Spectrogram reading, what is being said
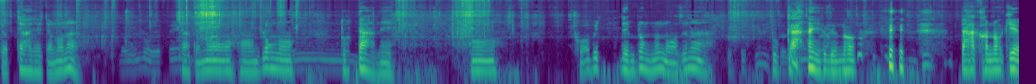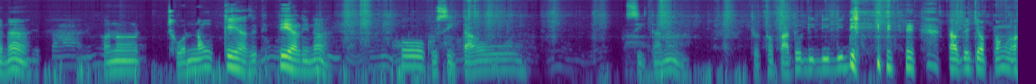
Cho cha cho cho nó nè. Cha, cho nó, hòn lông nó. Tổ ta này nó chúa bị đêm trong nó nọ thế nào tụ cả đứa nó. Ta còn nó kia nè. Còn nó chúa nóng kia rồi thì tia liền nè. Ô, cú xỉ tao. Xỉ ta nè. Chỗ thọ bà tôi đi đi đi đi. Tao để cho bóng nó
